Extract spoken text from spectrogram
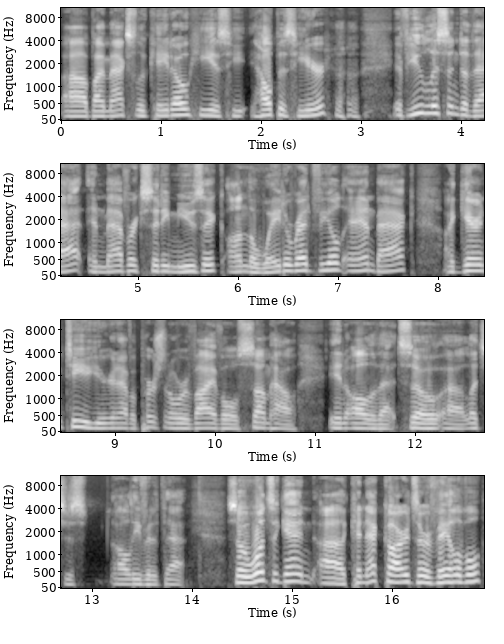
uh, by Max Lucado. He is he, help is here. if you listen to that and Maverick City music on the way to Redfield and back, I guarantee you you're to have a personal revival somehow in all of that. So uh, let's just I'll leave it at that. So once again, uh, Connect cards are available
